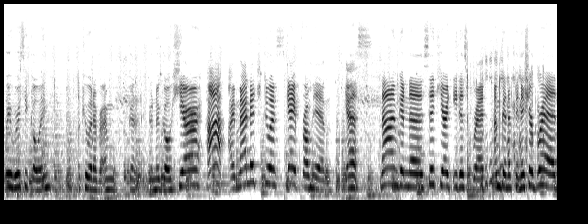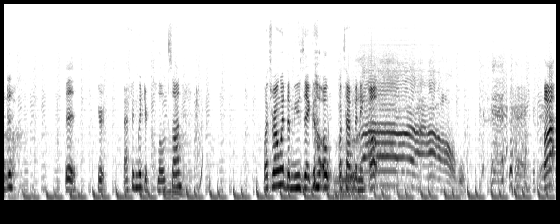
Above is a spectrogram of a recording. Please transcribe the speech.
Wait, where's he going? Okay, whatever. I'm gonna, gonna go here. Ha! I managed to escape from him. Yes. Now I'm gonna sit here and eat his bread. I'm gonna finish your bread. Ugh. You're laughing with your clothes on? What's wrong with the music? Oh, what's happening? Oh! ah,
